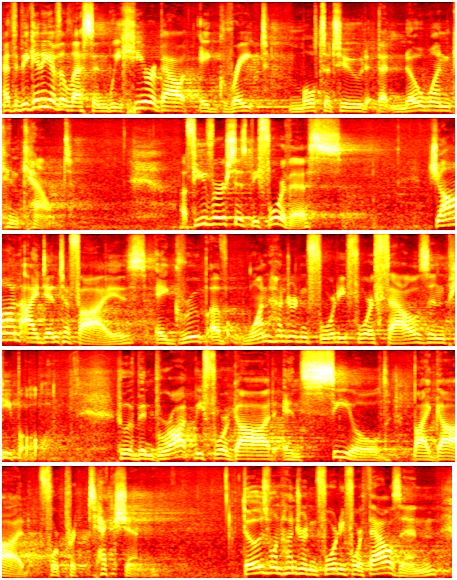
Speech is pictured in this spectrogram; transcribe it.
At the beginning of the lesson, we hear about a great multitude that no one can count. A few verses before this, John identifies a group of 144,000 people who have been brought before God and sealed by God for protection. Those 144,000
